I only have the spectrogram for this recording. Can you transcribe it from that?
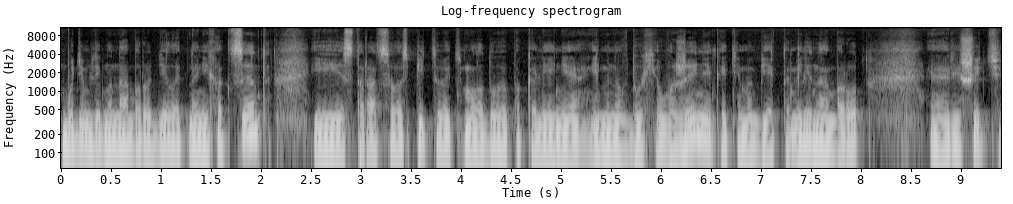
Будем ли мы, наоборот, делать на них акцент и стараться воспитывать молодое поколение именно в духе уважения к этим объектам, или наоборот э, решить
